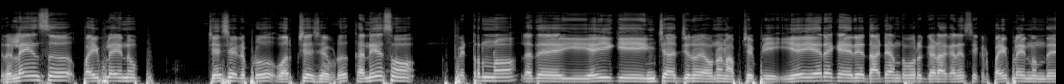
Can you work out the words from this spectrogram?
రిలయన్స్ పైప్ లైన్ చేసేటప్పుడు వర్క్ చేసేటప్పుడు కనీసం ఫిట్టర్నో లేదా ఈ ఏఈకి ఇన్ఛార్జ్నో ఎవరైనా అప్పచెప్పి ఏ ఏరియాకి ఏరియా దాటేంతవరకు కూడా కనీసం ఇక్కడ పైప్ లైన్ ఉంది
